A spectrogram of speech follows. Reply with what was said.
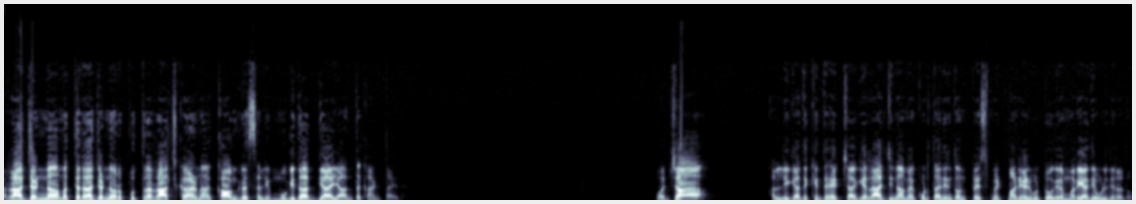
ರಾಜಣ್ಣ ಮತ್ತು ರಾಜಣ್ಣವರ ಪುತ್ರ ರಾಜಕಾರಣ ಕಾಂಗ್ರೆಸ್ಸಲ್ಲಿ ಮುಗಿದ ಅಧ್ಯಾಯ ಅಂತ ಕಾಣ್ತಾ ಇದೆ. ವಜಾ ಅಲ್ಲಿಗೆ ಅದಕ್ಕಿಂತ ಹೆಚ್ಚಾಗಿ ರಾಜೀನಾಮೆ ಕೊಡ್ತಾ ಇದ್ದೀನಿ ಅಂತ ಒಂದು ಪ್ರೆಸ್ ಮೀಟ್ ಮಾಡಿ ಹೇಳ್ಬಿಟ್ಟು ಹೋಗಿರೋ ಮರ್ಯಾದೆ ಉಳಿದಿರೋದು.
